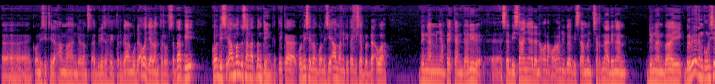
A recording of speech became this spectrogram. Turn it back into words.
uh, kondisi tidak aman, dalam stabilitas yang terganggu, dakwah jalan terus. Tetapi kondisi aman itu sangat penting. Ketika kondisi dalam kondisi aman kita bisa berdakwah dengan menyampaikan dalil uh, sebisanya dan orang-orang juga bisa mencerna dengan dengan baik. Berbeda dengan kondisi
